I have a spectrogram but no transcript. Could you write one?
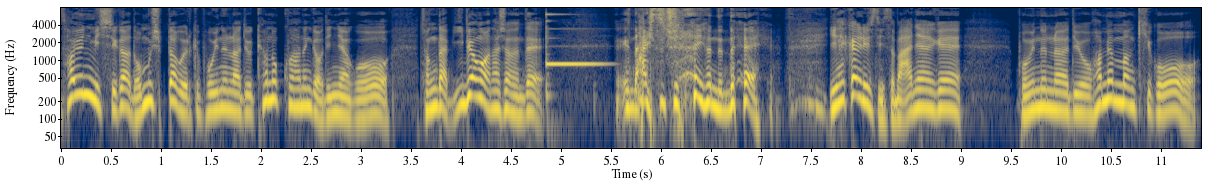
서윤미 씨가 너무 쉽다고 이렇게 보이는 라디오 켜놓고 하는 게 어딨냐고 정답 이병헌 하셨는데 nice try였는데 이 헷갈릴 수 있어. 만약에 보이는 라디오 화면만 키고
